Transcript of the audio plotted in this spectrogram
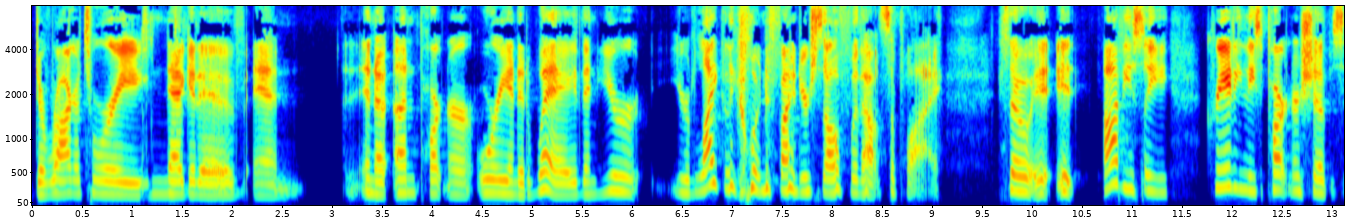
derogatory, negative, and in an unpartner oriented way, then you're you're likely going to find yourself without supply. So it, it obviously creating these partnerships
